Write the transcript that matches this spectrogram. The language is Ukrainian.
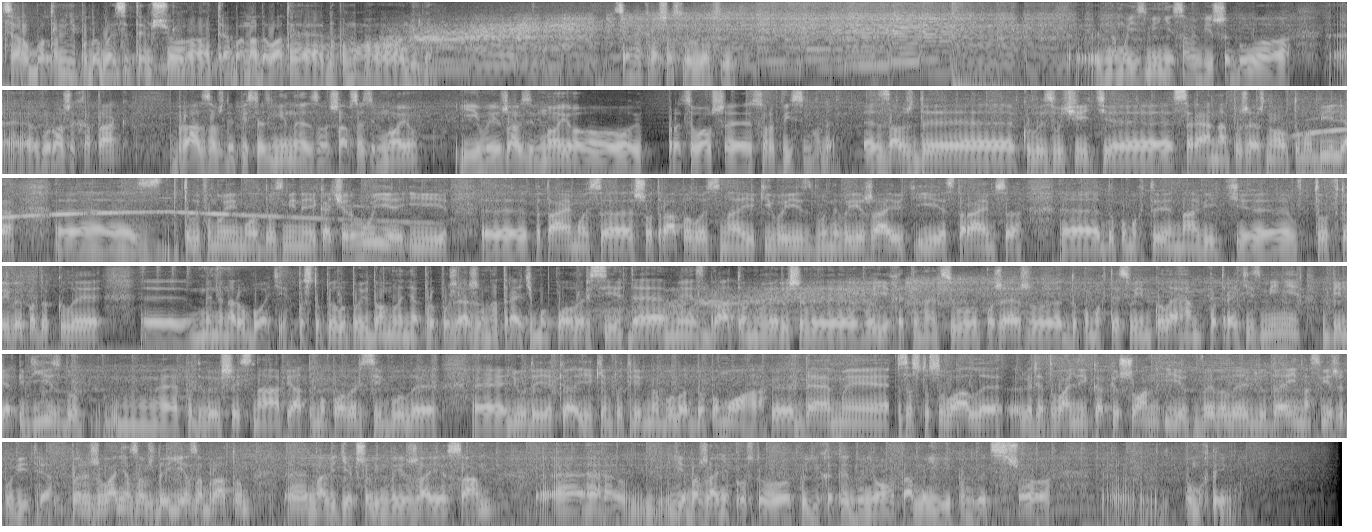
Ця робота мені подобається тим, що треба надавати допомогу людям. Це найкраща служба в світі. Е, На моїй зміні саме більше було е, ворожих атак. Брат завжди після зміни залишався зі мною і виїжджав зі мною, працювавши 48 годин. Е, Завжди, коли звучить е, сирена пожежного автомобіля, е, телефонуємо до зміни, яка чергує, і питаємося, що трапилось, на який виїзд вони виїжджають, і стараємося допомогти навіть в той випадок, коли ми не на роботі. Поступило повідомлення про пожежу на третьому поверсі, де ми з братом вирішили виїхати на цю пожежу, допомогти своїм колегам по третій зміні. Біля під'їзду, е, подивившись на п'ятому поверсі, були е, люди, яким потрібна була допомога, е, де ми застосували рятувальний капюшон і вивели людей на свіже повітря. Переживання завжди є за братом, навіть якщо він виїжджає сам. Є бажання просто поїхати до нього там і подивитися, що допомогти йому.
